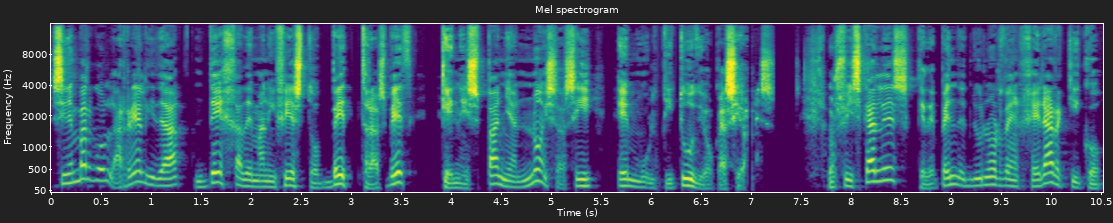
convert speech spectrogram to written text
Sin embargo, la realidad deja de manifiesto vez tras vez que en España no es así en multitud de ocasiones. Los fiscales, que dependen de un orden jerárquico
